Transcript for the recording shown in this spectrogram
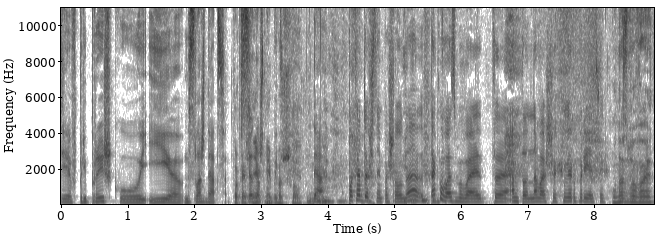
в припрыжку и наслаждаться. Пока Всё снег не быть. пошел. Да. Пока дождь не пошел, да? Так у вас бывает, э, Антон, на ваших мероприятиях? У нас бывает,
